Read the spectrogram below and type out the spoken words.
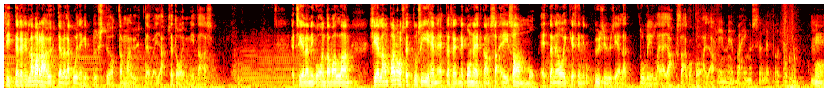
sitten se sillä varayhteydellä kuitenkin pystyy ottamaan yhteyden ja se toimii taas. Et siellä niinku on tavallaan, siellä on panostettu siihen, että se, ne koneet kanssa ei sammu, että ne oikeasti niinku pysyy siellä tulilla ja jaksaa koko ajan. Ei mene vahingossa lepoteta. Mm.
